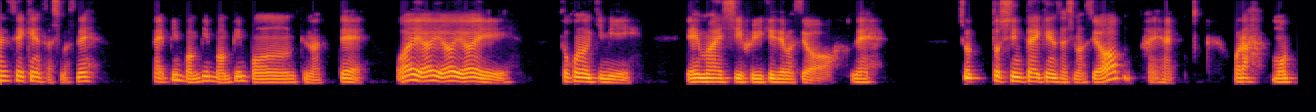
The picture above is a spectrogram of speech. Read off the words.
感性検査しますね。はい、ピンポンピンポンピンポーンってなって、おいおいおいおい、そこの君、MIC 振り切れてますよ。ね。ちょっと身体検査しますよ。はいはい。ほら、持っ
